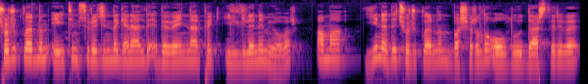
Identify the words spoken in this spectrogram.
Çocuklarının eğitim sürecinde genelde ebeveynler pek ilgilenemiyorlar ama yine de çocuklarının başarılı olduğu dersleri ve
